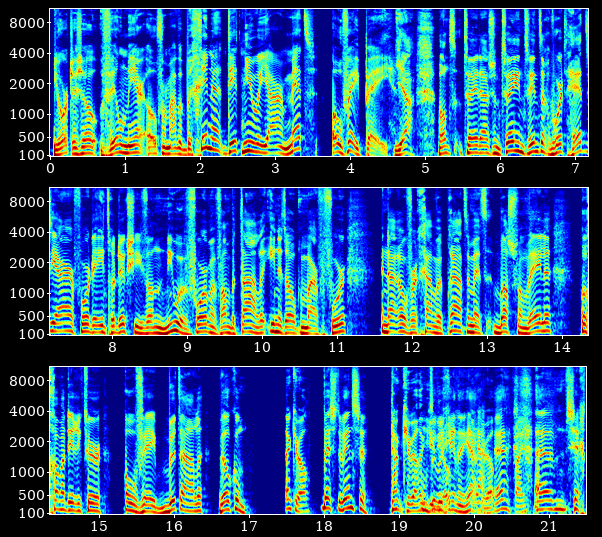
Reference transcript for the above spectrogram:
Je hoort er zo veel meer over, maar we beginnen dit nieuwe jaar met OVP. Ja, want 2022 wordt het jaar voor de introductie van nieuwe vormen van betalen in het openbaar vervoer. En daarover gaan we praten met Bas van Welen, programmadirecteur OV Betalen. Welkom. Dankjewel. Beste wensen. Dankjewel. Om te ook. beginnen, ja. Fijn. Ehm, zeg,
